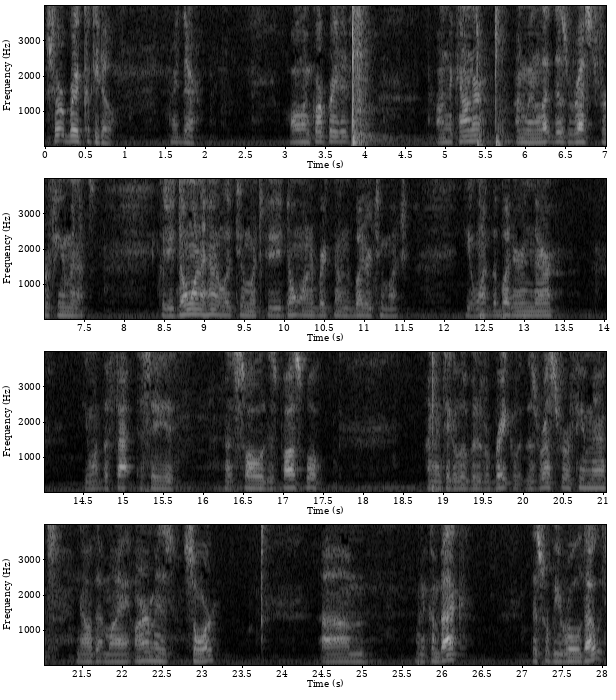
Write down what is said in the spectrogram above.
shortbread cookie dough right there. All incorporated on the counter. I'm going to let this rest for a few minutes because you don't want to handle it too much because you don't want to break down the butter too much. You want the butter in there. You want the fat to stay as solid as possible. I'm going to take a little bit of a break, let this rest for a few minutes. Now that my arm is sore, um, I'm going to come back. This will be rolled out,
